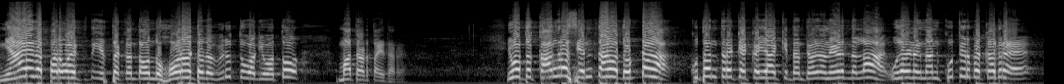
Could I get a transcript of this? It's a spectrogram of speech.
ನ್ಯಾಯದ ಪರವಾಗಿ ಇರ್ತಕ್ಕಂಥ ಒಂದು ಹೋರಾಟದ ವಿರುದ್ಧವಾಗಿ ಇವತ್ತು ಮಾತಾಡ್ತಾ ಇದ್ದಾರೆ. ಇವತ್ತು ಕಾಂಗ್ರೆಸ್ ಎಂತಹ ದೊಡ್ಡ ಕುತಂತ್ರಕ್ಕೆ ಕೈ ಹಾಕಿದ್ದ ಅಂತ ಹೇಳಿ ನಾನು ಹೇಳಿದ್ನಲ್ಲ, ಉದಾಹರಣೆಗೆ ನಾನು ಕೂತಿರ್ಬೇಕಾದ್ರೆ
